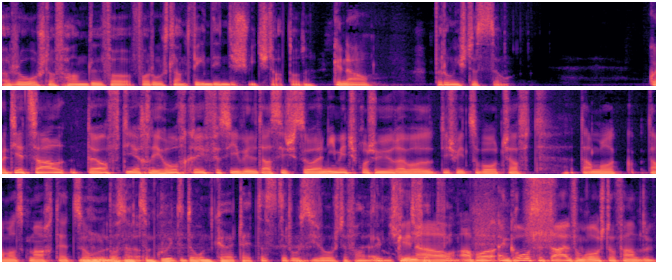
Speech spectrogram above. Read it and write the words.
Rohstoffhandel von, von Russland findet in der Schweiz statt, oder? Genau. Warum ist das so? Gut, die Zahl dürfte ein bisschen hochgegriffen sein, weil das ist so eine Imagebroschüre, die die Schweizer Botschaft damals, damals gemacht hat. Zum, mhm, was noch zum guten Ton gehört hat, dass der russische Rohstoffhandel in der Schweiz genau, stattfindet. Genau, aber ein großer Teil vom Rohstoffhandel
